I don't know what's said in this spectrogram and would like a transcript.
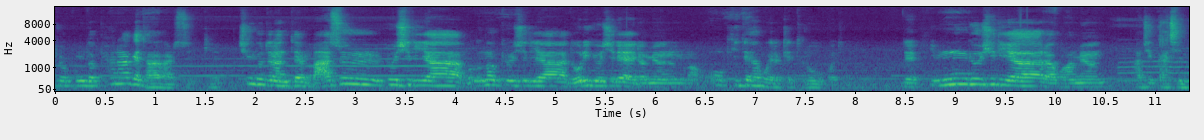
조금 더 편하게 다가갈 수 있게 친구들한테 마술 교실이야, 뭐 음악 교실이야, 놀이 교실이야 이러면 막 어, 기대하고 이렇게 들어오거든요. 근데 인문 교실이야라고 하면 아직까지는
